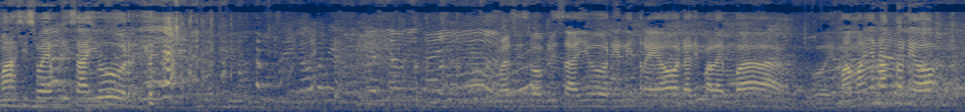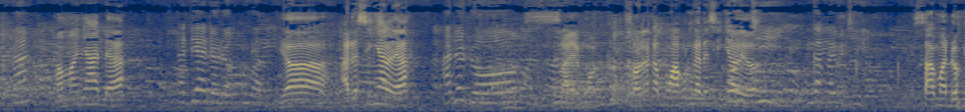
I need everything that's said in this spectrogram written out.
mahasiswa yang beli sayur. mahasiswa beli sayur. Ini Treo dari Palembang. Woi, mamanya nonton yo. Hah? Mamanya ada. Tadi ada udah keluar. Ya, ada sinyal ya. Ada dong. Saya mau soalnya kampung aku nggak ada sinyal ya. 4G, enggak 5G. Sama dong.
